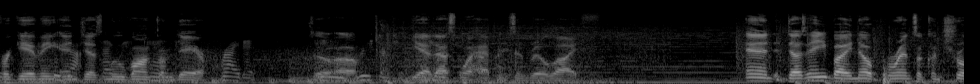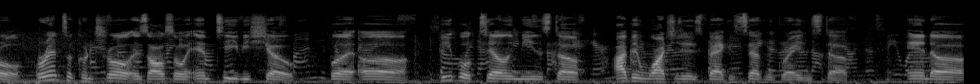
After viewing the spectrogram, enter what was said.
forgiving and just move on from there. So, it. yeah, that's what happens in real life. And does anybody know Parental Control? Parental Control is also an MTV show, but uh, people telling me and stuff. I've been watching this back in seventh grade and stuff, and uh,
